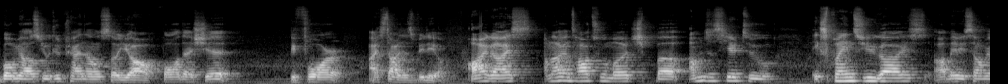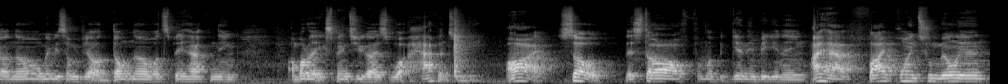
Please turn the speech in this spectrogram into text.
Bomiiao's YouTube channel. So y'all follow that shit before I start this video. Alright guys, I'm not gonna talk too much, but I'm just here to explain to you guys, uh, maybe some of y'all know, maybe some of y'all don't know what's been happening. I'm about to explain to you guys what happened to me. Alright, so let's start off from the beginning beginning. I have 5.2 million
